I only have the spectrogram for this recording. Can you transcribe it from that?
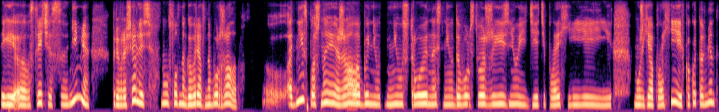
И э, встречи с ними превращались, ну, условно говоря, в набор жалоб. Одни сплошные жалобы, неу- неустроенность, неудовольствие жизнью, и дети плохие, и мужья плохие. И в какой-то момент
